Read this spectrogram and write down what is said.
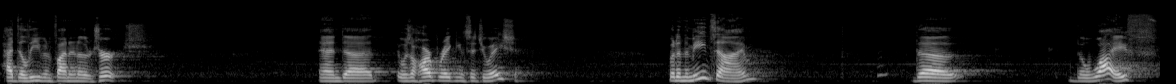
had to leave and find another church. And uh, it was a heartbreaking situation. But in the meantime, the, the wife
